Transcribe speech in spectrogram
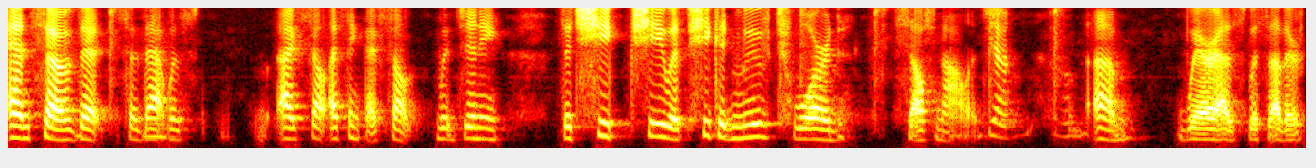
And so that so that was I felt I think I felt with Ginny that she she was she could move toward self knowledge. Yeah. Whereas with other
